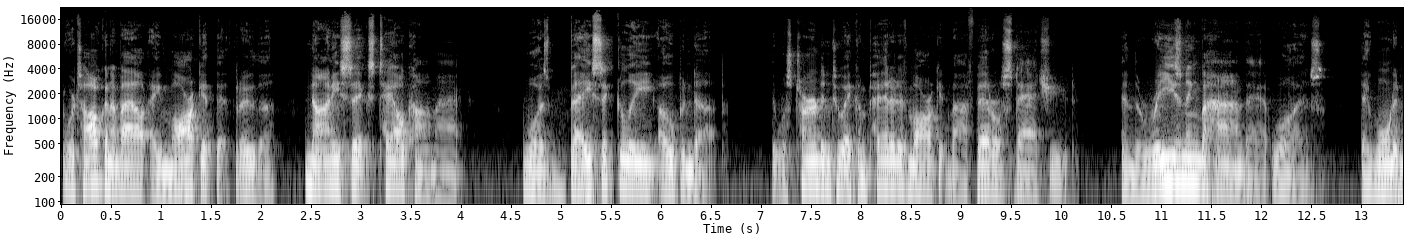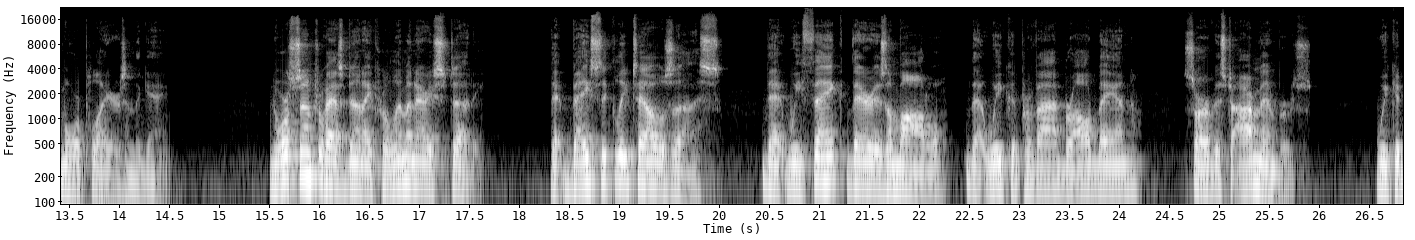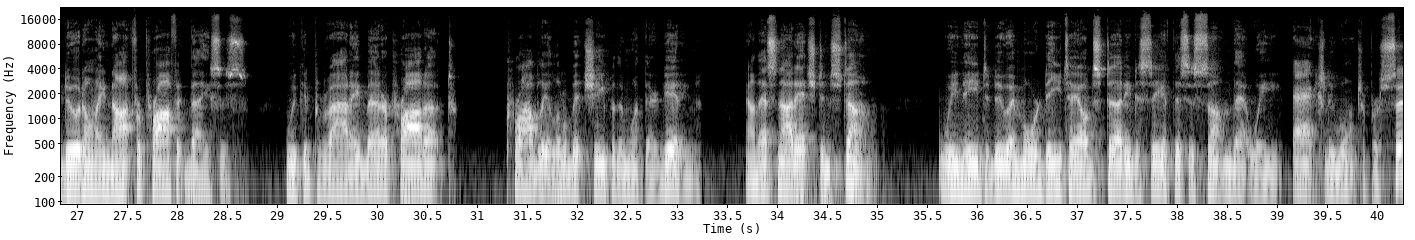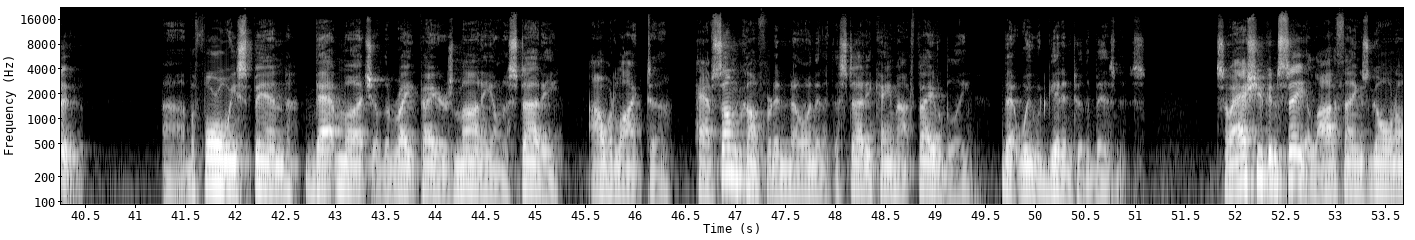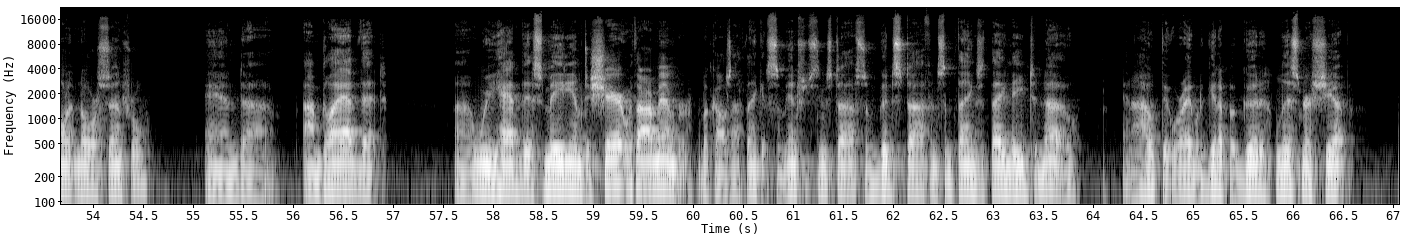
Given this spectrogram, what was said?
We're talking about a market that through the 96 Telecom Act was basically opened up. It was turned into a competitive market by federal statute. And the reasoning behind that was they wanted more players in the game. North Central has done a preliminary study that basically tells us that we think there is a model that we could provide broadband service to our members. We could do it on a not for profit basis. We could provide a better product, probably a little bit cheaper than what they're getting. Now, that's not etched in stone. We need to do a more detailed study to see if this is something that we actually want to pursue. Uh, before we spend that much of the ratepayers' money on a study, I would like to have some comfort in knowing that if the study came out favorably, that we would get into the business. So, as you can see, a lot of things going on at North Central, and uh, I'm glad that uh, we have this medium to share it with our member because I think it's some interesting stuff, some good stuff, and some things that they need to know. And I hope that we're able to get up a good listenership,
